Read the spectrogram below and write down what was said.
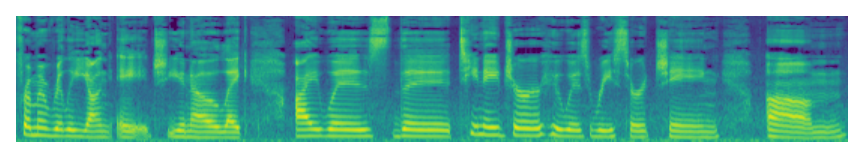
from a really young age. You know, like I was the teenager who was researching um,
